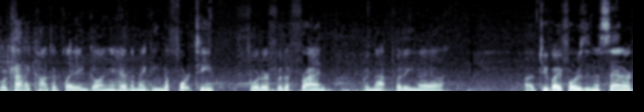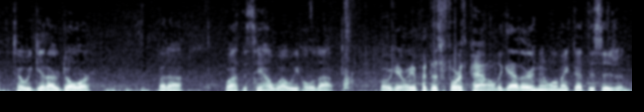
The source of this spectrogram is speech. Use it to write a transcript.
we're kind of contemplating going ahead and making the 14th footer for the front but not putting the uh, 2x4s in the center until we get our door. But uh, we'll have to see how well we hold up. But we're getting ready to put this fourth panel together and then we'll make that decision.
